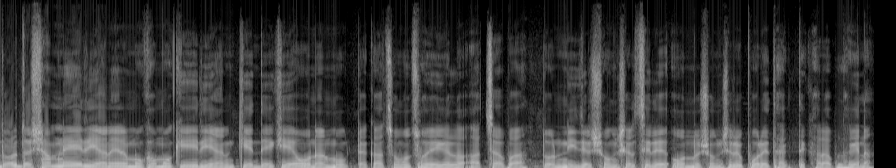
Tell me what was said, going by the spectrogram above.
দরজার সামনে রিয়ানের মুখোমুখি রিয়ানকে দেখে ওনার মুখটা কাচুমুচু হয়ে গেল। আচ্ছা পা তোর নিজের সংসার ছেড়ে অন্য সংসারে পড়ে থাকতে খারাপ লাগে না?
